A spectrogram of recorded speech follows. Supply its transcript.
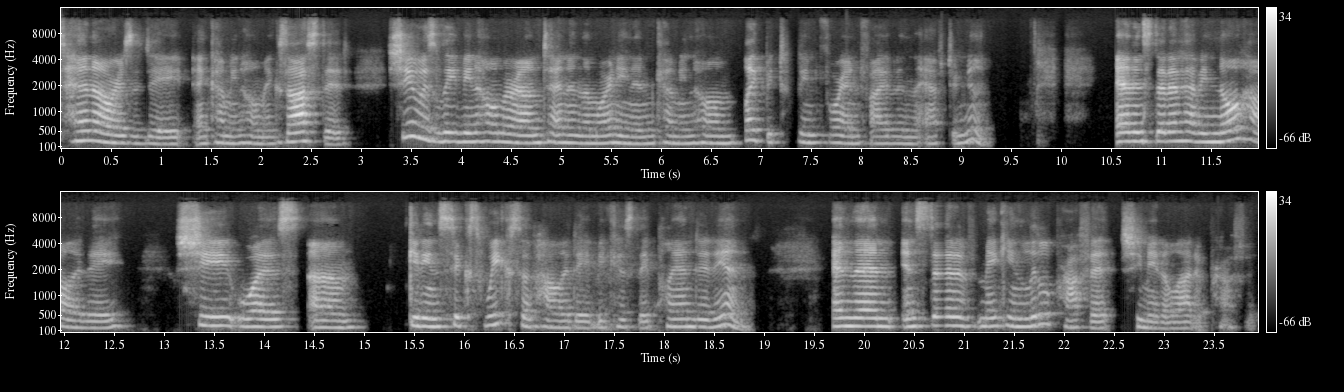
10 hours a day and coming home exhausted, she was leaving home around 10 in the morning and coming home like between four and five in the afternoon. And instead of having no holiday, she was um, getting six weeks of holiday because they planned it in. And then instead of making little profit, she made a lot of profit.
